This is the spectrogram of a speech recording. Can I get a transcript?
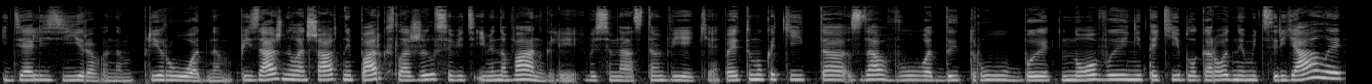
идеализированным, природным. Пейзажный ландшафтный парк сложился ведь именно в Англии в XVIII веке, поэтому какие-то заводы, трубы, новые не такие благородные материалы,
